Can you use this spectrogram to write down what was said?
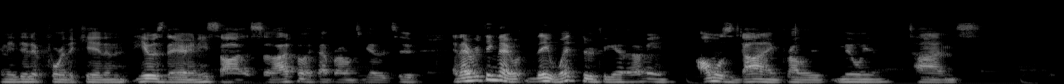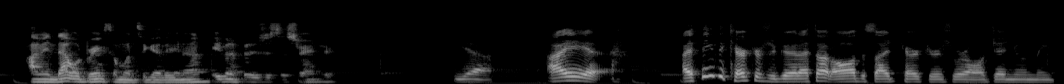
and he did it for the kid, and he was there and he saw it. So I feel like that brought them together too, and everything that they went through together. I mean, almost dying probably a million times. I mean, that would bring someone together, you know, even if it is just a stranger. Yeah, I I think the characters are good. I thought all the side characters were all genuinely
